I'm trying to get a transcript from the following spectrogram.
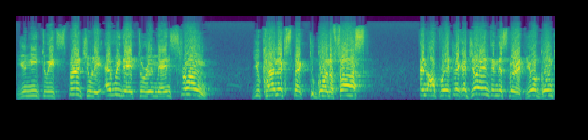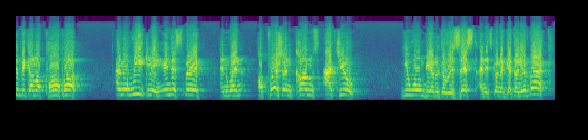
you need to eat spiritually every day to remain strong. You can't expect to go on a fast and operate like a giant in the spirit. You're going to become a pauper and a weakling in the spirit. And when oppression comes at you, you won't be able to resist and it's going to get on your back.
